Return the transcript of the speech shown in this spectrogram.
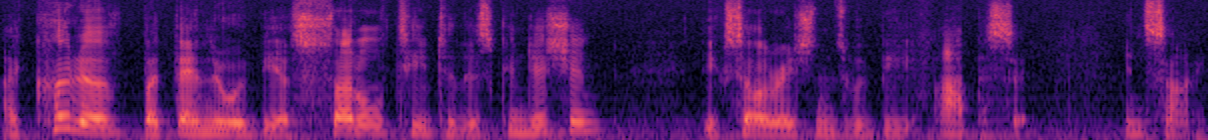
I could have, but then there would be a subtlety to this condition. The accelerations would be opposite in sign.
